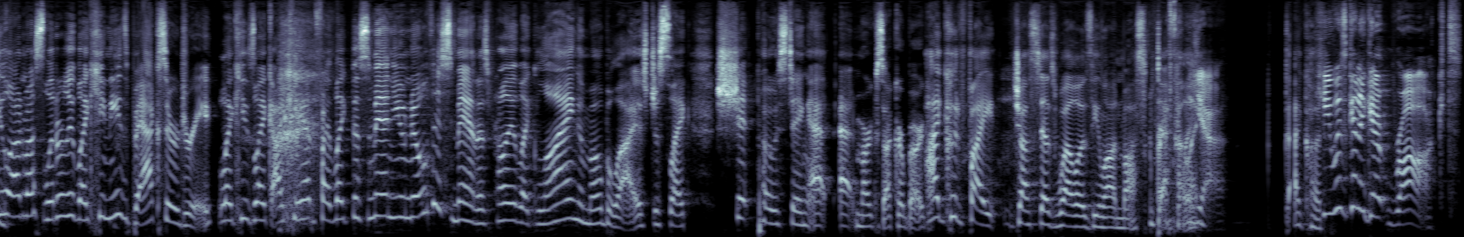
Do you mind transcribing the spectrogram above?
Elon Musk literally like he needs back surgery. Like he's like, I can't fight. Like this man, you know, this man is probably like lying immobilized, just like shit posting at at Mark Zuckerberg. I could fight just as well as Elon Musk. Frankly. Definitely. Yeah, I could. he was going to get rocked.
